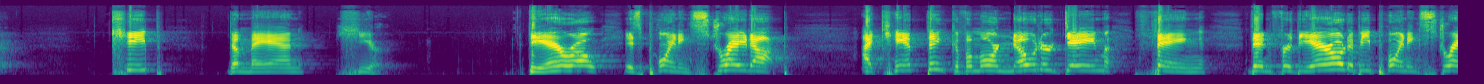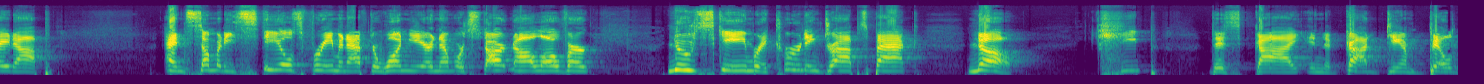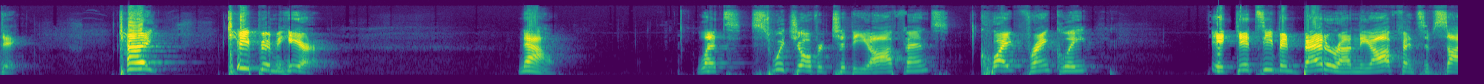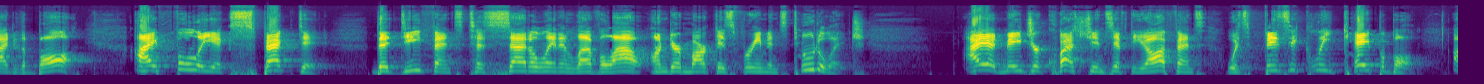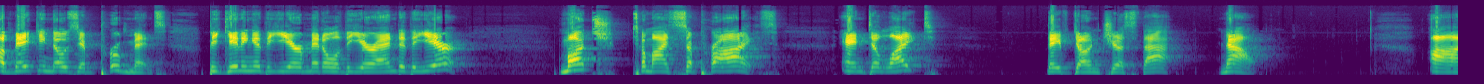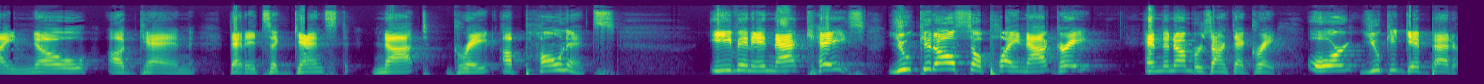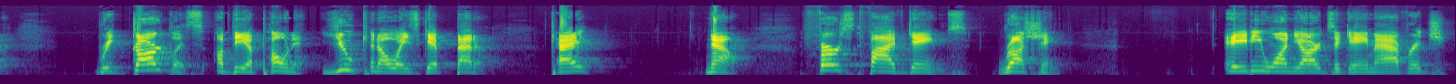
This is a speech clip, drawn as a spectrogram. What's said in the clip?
Keep the man here. The arrow is pointing straight up. I can't think of a more Notre Dame thing than for the arrow to be pointing straight up and somebody steals Freeman after one year and then we're starting all over. New scheme, recruiting drops back. No. Keep this guy in the goddamn building. Okay? Keep him here. Now, let's switch over to the offense. Quite frankly, it gets even better on the offensive side of the ball. I fully expected the defense to settle in and level out under Marcus Freeman's tutelage. I had major questions if the offense was physically capable of making those improvements beginning of the year, middle of the year, end of the year. Much to my surprise and delight, they've done just that. Now, I know again that it's against not great opponents. Even in that case, you could also play not great and the numbers aren't that great, or you could get better. Regardless of the opponent, you can always get better. Okay? Now, first five games, rushing, 81 yards a game average,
